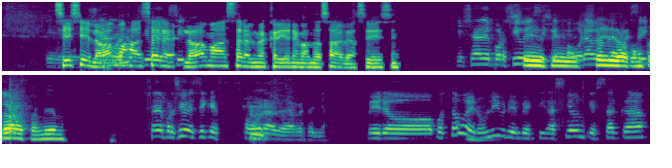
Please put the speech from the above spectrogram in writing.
Sí, sí, lo vamos a hacer, decir- lo vamos a hacer el mes que viene cuando salga, sí, sí. Que ya de por sí voy a Sí, decir que sí, es yo favorable lo la iba a reseña. comprar también. Ya de por sí voy a decir que es favorable la reseña. Pero pues está bueno, un libro de investigación que saca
